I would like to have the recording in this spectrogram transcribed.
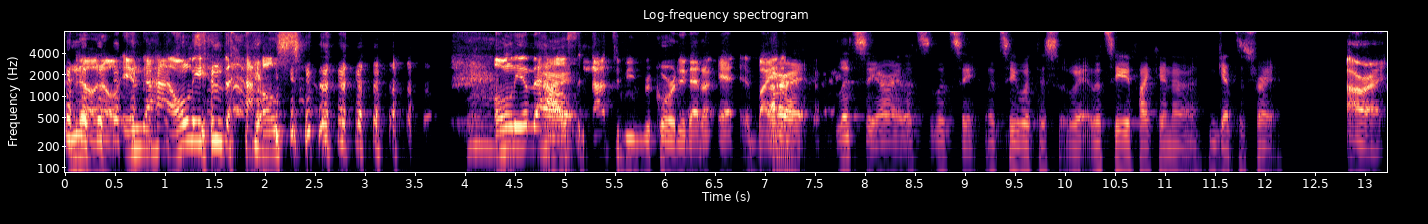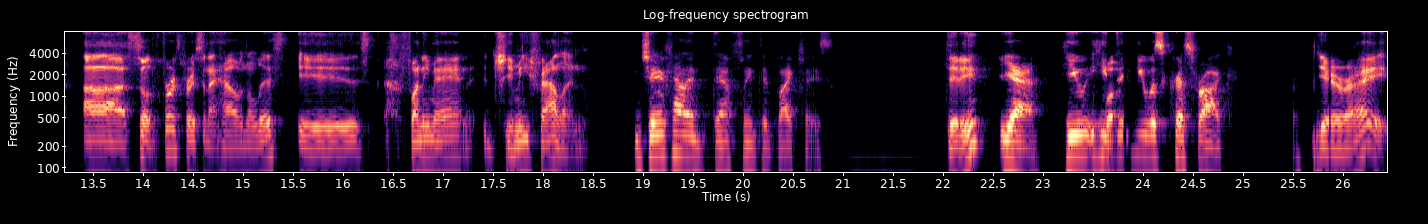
no, no, in the house, only in the house, only in the All house, right. not to be recorded at, a, at by. All right, let's see. All right, let's let's see. Let's see what this. Wait, let's see if I can uh, get this right. All right. Uh, so the first person I have on the list is funny man Jimmy Fallon. Jimmy Fallon definitely did blackface. Did he? Yeah, he he did, he was Chris Rock. You're right.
